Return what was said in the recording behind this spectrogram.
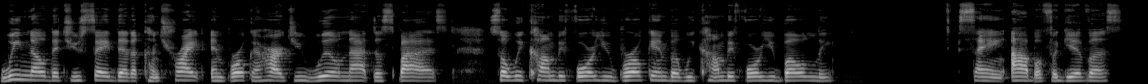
We know that you say that a contrite and broken heart you will not despise. So we come before you broken, but we come before you boldly saying, Abba, forgive us,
